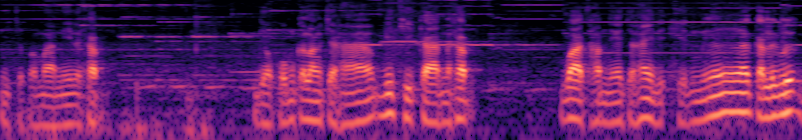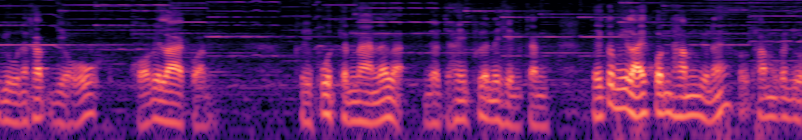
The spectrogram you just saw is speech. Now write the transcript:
นี่จะประมาณนี้นะครับ เดี๋ยวผมกำลังจะหาวิธีการนะครับ ว่าทำยังไงจะให้เห็นเนื้อกันลึกๆอยู่นะครับ เดี๋ยว อเวลาก่อน เคยพูดกันนานแล้วล่ะ เดี๋ยวจะให้เพื่อนได้เห็นกัน แต่ก็มีหลายคนทำอยู่นะ เขาทำกันอยู่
